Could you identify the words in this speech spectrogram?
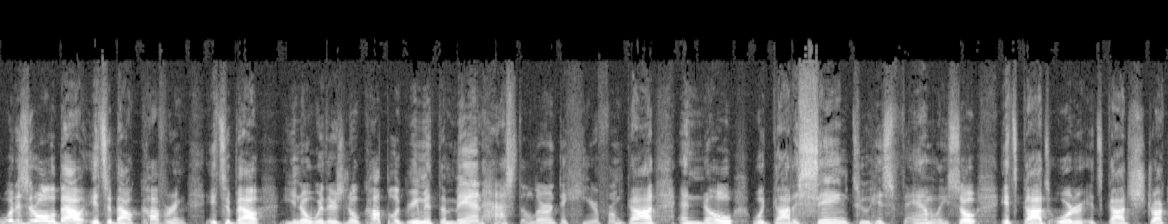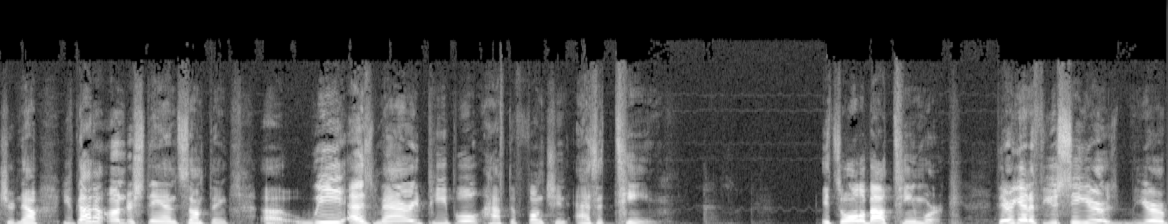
what is it all about? It's about covering. It's about, you know, where there's no couple agreement, the man has to learn to hear from God and know what God is saying to his family. So it's God's order, it's God's structure. Now, you've got to understand something. Uh, we, as married people, have to function as a team. It's all about teamwork. There again, if you see your, your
